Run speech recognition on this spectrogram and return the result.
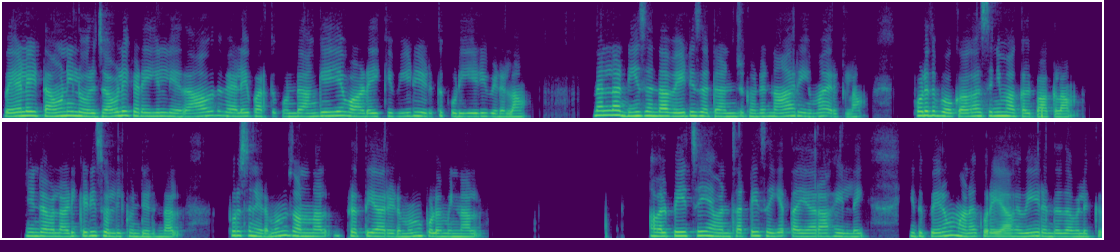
வேலை டவுனில் ஒரு ஜவுளி கடையில் ஏதாவது வேலை பார்த்து கொண்டு அங்கேயே வாடகைக்கு வீடு எடுத்து குடியேறி விடலாம். நல்லா டீசெண்டாக வேட்டி சட்டை அணிஞ்சு கொண்டு நாகரீகமாக இருக்கலாம். பொழுதுபோக்காக சினிமாக்கள் பார்க்கலாம் என்று அவள் அடிக்கடி சொல்லி கொண்டிருந்தாள். புருஷனிடமும் சொன்னாள். பிரத்தியாரிடமும் புலம்பினாள். அவள் பேச்சை அவன் சட்டை செய்ய தயாராக இல்லை. இது பெரும் மனக்குறையாகவே இருந்தது அவளுக்கு.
